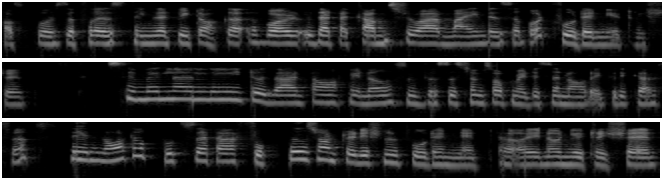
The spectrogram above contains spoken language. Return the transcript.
of course, the first thing that we talk about that comes to our mind is about food and nutrition. Similarly to that of, you know, the systems of medicine or agriculture, there are a lot of books that are focused on traditional food and, uh, you know, nutrition.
